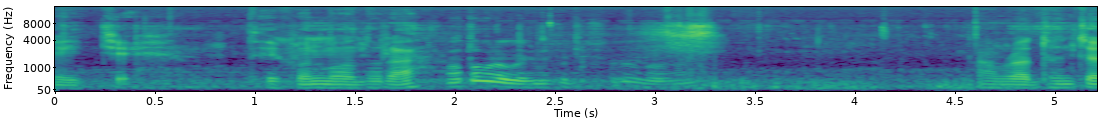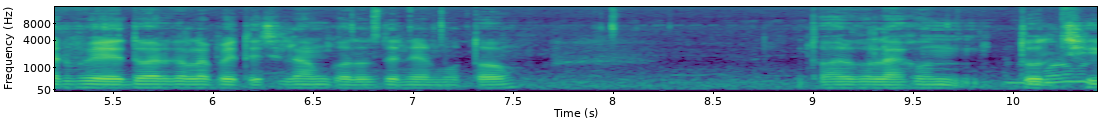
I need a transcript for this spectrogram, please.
এই যে দেখুন বন্ধুরা। আমরা ধনচার ভয়ে দোয়ারগুলা পেতেছিলাম গত দিনের মতো। দোয়ারগুলো এখন তুলছি।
